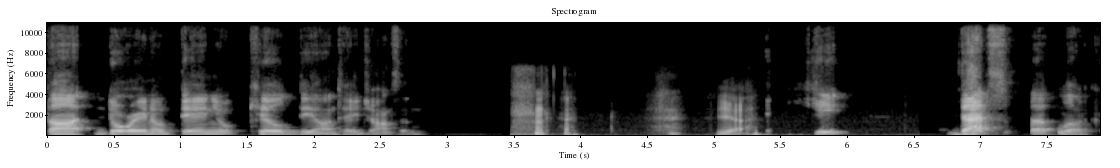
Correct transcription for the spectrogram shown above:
thought Dorian O'Daniel killed Diontae Johnson. yeah, he. That's uh, look.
